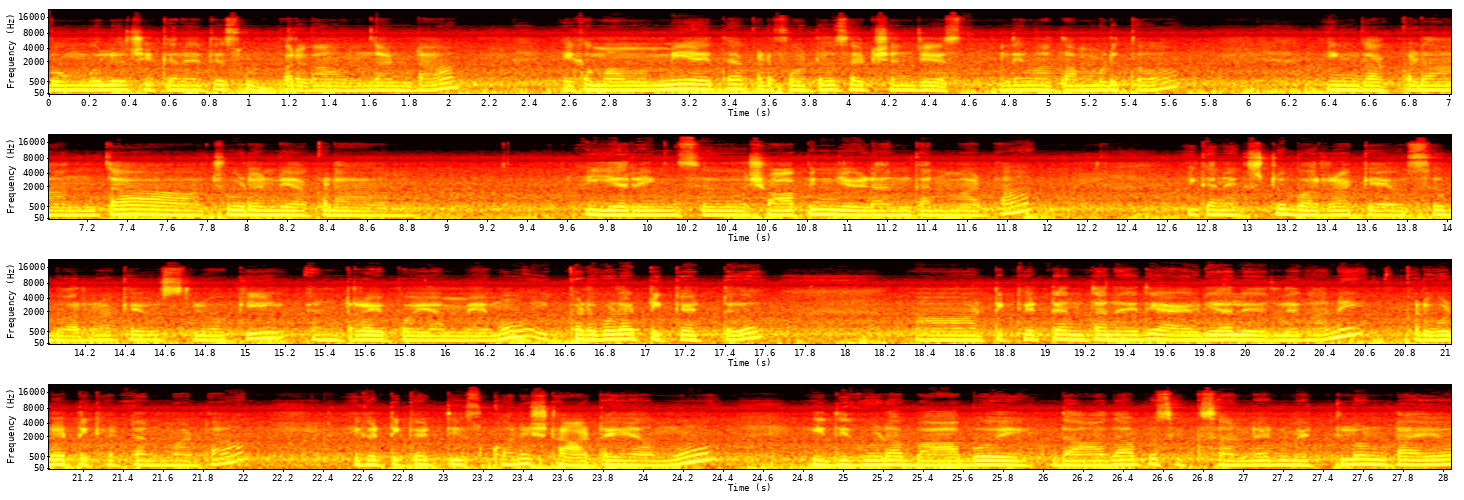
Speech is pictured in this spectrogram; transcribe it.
బొంగులో చికెన్ అయితే సూపర్గా ఉందంట. ఇక మా మమ్మీ అయితే అక్కడ ఫోటో సెక్షన్ చేస్తుంది మా తమ్ముడితో. ఇంకా అక్కడ అంతా చూడండి అక్కడ ఇయర్ రింగ్స్ షాపింగ్ చేయడానికి అనమాట ఇక నెక్స్ట్ బొర్రా కేవ్స్ బొర్రా కేవ్స్లోకి ఎంటర్ అయిపోయాం మేము. ఇక్కడ కూడా టికెట్ టికెట్ ఎంత అనేది ఐడియా లేదులే కానీ ఇక్కడ కూడా టికెట్ అనమాట ఇక టికెట్ తీసుకొని స్టార్ట్ అయ్యాము. ఇది కూడా బాబోయ్ దాదాపు సిక్స్ హండ్రెడ్ మెట్లు ఉంటాయో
